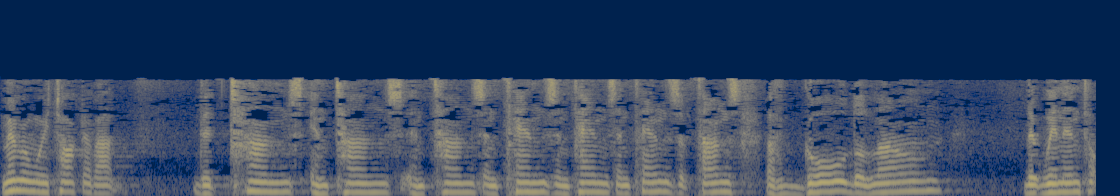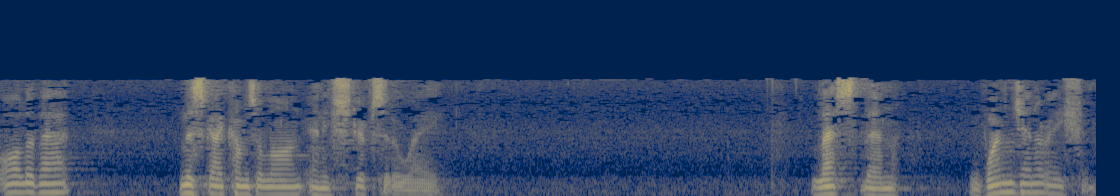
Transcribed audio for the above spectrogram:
Remember when we talked about the tons and tons and tons and tens and tens and tens of tons of gold alone that went into all of that? And this guy comes along and he strips it away. Less than one generation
